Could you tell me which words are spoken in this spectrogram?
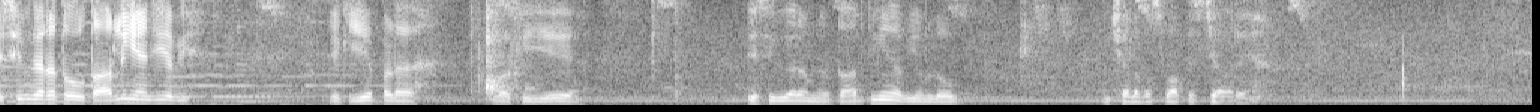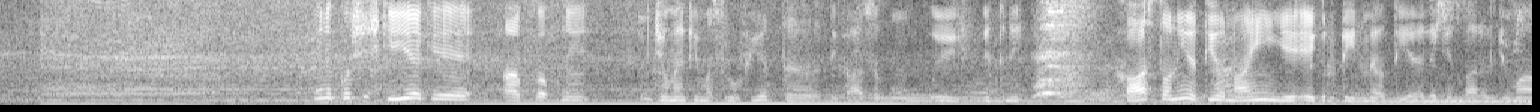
اے سی وغیرہ تو اتار لی ہیں جی ابھی ایک یہ پڑا ہے باقی یہ ہے اے سی وغیرہ ہم نے اتار دی ہیں ابھی ہم لوگ انشاءاللہ بس واپس جا رہے ہیں میں نے کوشش کی ہے کہ آپ کو اپنی جمعے کی مصروفیت دکھا سکوں کوئی اتنی خاص تو نہیں ہوتی اور نہ ہی یہ ایک روٹین میں ہوتی ہے لیکن بہرحال جمعہ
